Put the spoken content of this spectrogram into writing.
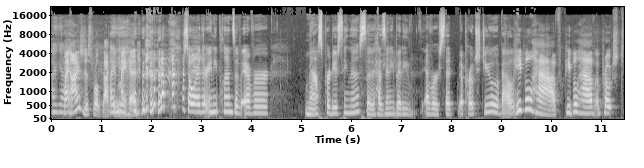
Oh, yeah. My eyes just rolled back Oh, in my head. so, are there any plans of ever mass producing this? Has anybody ever said approached you about? People have. People have approached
